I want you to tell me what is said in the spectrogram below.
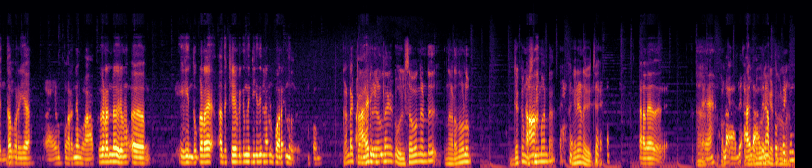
എന്താ. പറയാ അയാൾ പറഞ്ഞ വാക്കുകൾ തന്നെ ഒരു ഈ ഹിന്ദുക്കളെ അധിക്ഷേപിക്കുന്ന രീതിയിലാണ് പറയുന്നത്. അപ്പം കണ്ട രീതി- ഉത്സവം കണ്ട് നടന്നോളും. ഇതൊക്കെ മുസ്ലിമാണ്ട? അങ്ങനെയാണ് ചോദിച്ചത് അതെ അതെ. അല്ല അത് അല്ല അതിനപ്പുറത്തേക്കും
